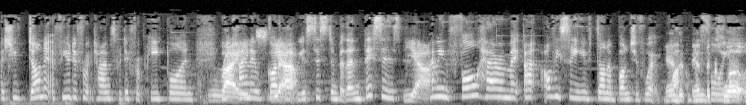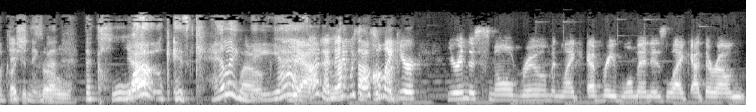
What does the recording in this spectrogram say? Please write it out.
test, you've done it a few different times for different people, and right. you kind of got it out of your system. But then this is, Yeah. I mean, full hair and make. Uh, obviously, you've done a bunch of work And wa- the, and the before cloak, you're like auditioning, but the cloak is killing Cloak. me. Yes, yeah. And then it was that also like you're you're in this small room and like every woman is like at their own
